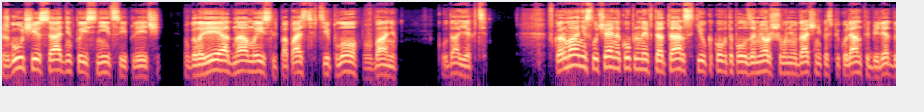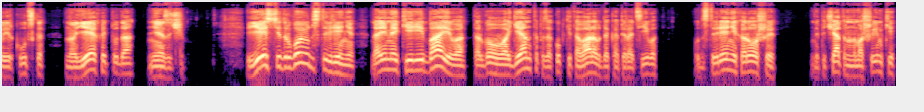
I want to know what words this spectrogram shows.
жгучие саднет поясницы и плечи. В голове одна мысль — попасть в тепло, в баню. Куда ехать? В кармане, случайно купленный в Татарске у какого-то полузамерзшего неудачника-спекулянта билет до Иркутска, но ехать туда незачем. Есть и другое удостоверение на имя Кирибаева, торгового агента по закупке товаров для кооператива. Удостоверение хорошее, напечатано на машинке,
